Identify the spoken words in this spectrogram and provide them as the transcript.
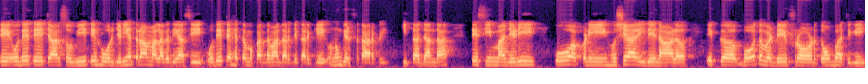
ਤੇ ਉਹਦੇ ਤੇ 420 ਤੇ ਹੋਰ ਜਿਹੜੀਆਂ ਧਰਾਵਾਂ ਲੱਗਦੀਆਂ ਸੀ, ਉਹਦੇ ਤਹਿਤ ਮੁਕੱਦਮਾ ਦਰਜ ਕਰਕੇ ਉਹਨੂੰ ਗ੍ਰਿਫਤਾਰ ਕੀਤਾ ਜਾਂਦਾ ਤੇ ਸੀਮਾ ਜਿਹੜੀ ਉਹ ਆਪਣੀ ਹੁਸ਼ਿਆਰੀ ਦੇ ਨਾਲ ਇੱਕ ਬਹੁਤ ਵੱਡੇ ਫਰਾਡ ਤੋਂ ਬਚ ਗਈ।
